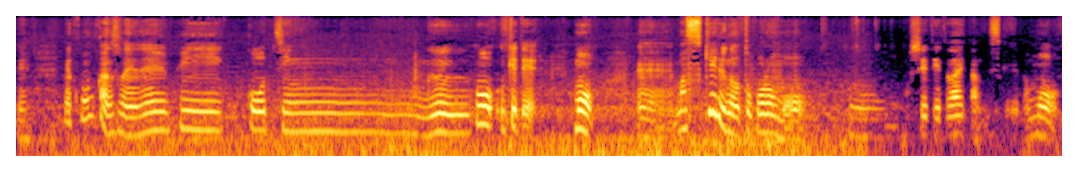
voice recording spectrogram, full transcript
でで今回のその NLP コーチングを受けても、えー、まあ、スキルのところも、うん、教えていただいたんですけれども、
